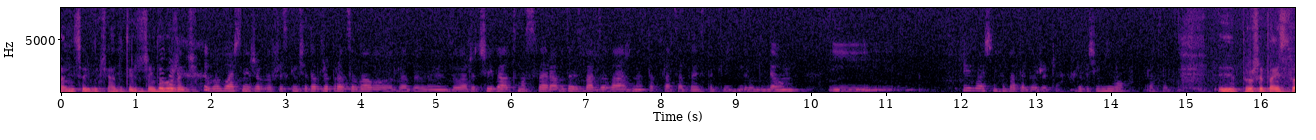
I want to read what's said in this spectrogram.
Pani coś by chciała do tych życzeń dołożyć? Chyba właśnie, żeby wszystkim się dobrze pracowało, żeby była życzliwa atmosfera, bo to jest bardzo ważne. Ta praca to jest taki drugi dom i, i właśnie chyba tego życzę, żeby się miło pracowało. Y, Proszę Państwa,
